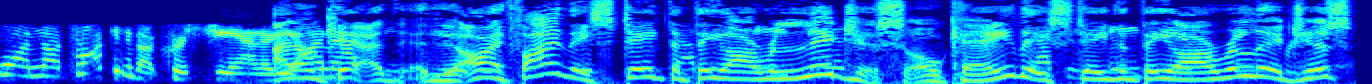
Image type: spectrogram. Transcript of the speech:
Well, I'm not talking about Christianity. I don't I'm care. All right, fine. They state that they are religious, okay? They state that they are thing for you. religious,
